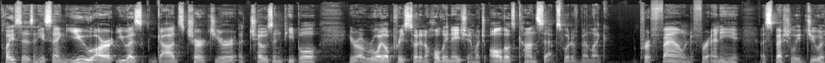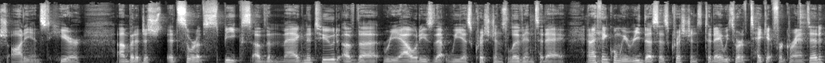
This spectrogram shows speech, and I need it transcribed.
places. And he's saying, you are, you as God's church, you're a chosen people, you're a royal priesthood and a holy nation, which all those concepts would have been like profound for any, especially Jewish audience to hear. Um, but it just it sort of speaks of the magnitude of the realities that we as Christians live in today. And I think when we read this as Christians today, we sort of take it for granted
